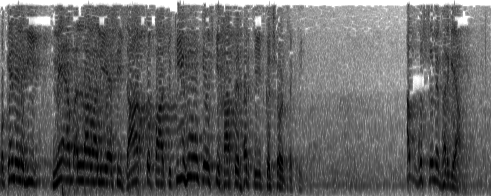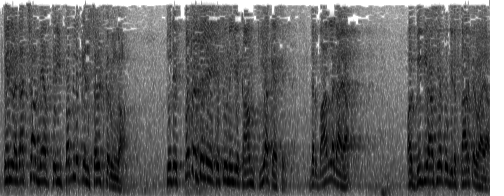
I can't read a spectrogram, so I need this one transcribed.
وہ کہنے لگی، میں اب اللہ والی ایسی ذات کو پا چکی ہوں کہ اس کی خاطر ہر چیز کو چھوڑ سکتی۔ اب غصے میں بھر گیا۔ کہنے لگا اچھا میں اب تیری پبلک انسلٹ کروں گا۔ تجھے پتہ چلے کہ تو نے یہ کام کیا کیسے؟ دربار لگایا اور بی بی آسیہ کو گرفتار کروایا۔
